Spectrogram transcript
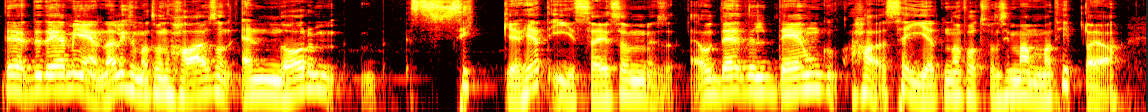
det, det, det jeg mener, liksom, at hun har en sånn enorm sikkerhet i seg som Og det er vel det hun har, sier at hun har fått fra sin mamma, tipper jeg. Ja.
